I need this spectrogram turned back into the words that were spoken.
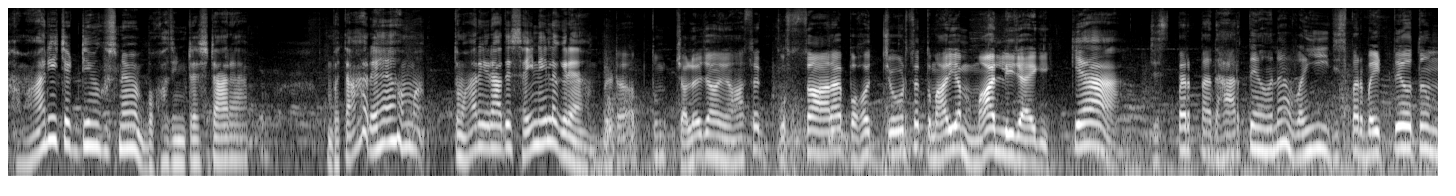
हमारी चड्डी में घुसने में बहुत इंटरेस्ट आ रहा है आपको बता रहे हैं हम तुम्हारे इरादे सही नहीं लग रहे हैं। हम बेटा अब तुम चले जाओ यहाँ से। गुस्सा आ रहा है बहुत ज़ोर से। तुम्हारी अब मार ली जाएगी। क्या? जिस पर पधारते हो ना वही जिस पर बैठते हो तुम।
